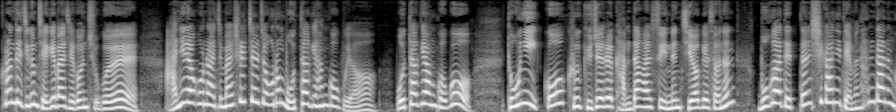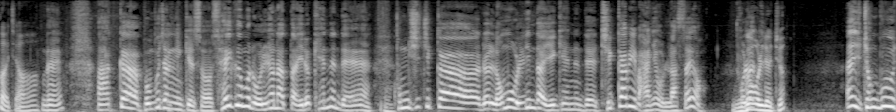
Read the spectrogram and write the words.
그런데 지금 재개발 재건축을 아니라고는 하지만 실질적으로는 못하게 한 거고요. 못하게 한 거고 돈이 있고 그 규제를 감당할 수 있는 지역에서는 뭐가 됐든 시간이 되면 한다는 거죠. 네. 아까 본부장님께서 세금을 올려놨다 이렇게 했는데 네. 공시지가를 너무 올린다 얘기했는데 집값이 많이 올랐어요. 누가 올랐... 올렸죠? 아니 정부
